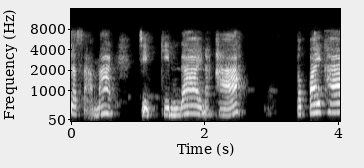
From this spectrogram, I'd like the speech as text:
จะสามารถจิกกินได้นะคะ ต่อไปค่ะ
